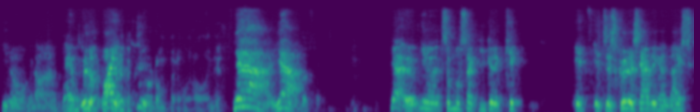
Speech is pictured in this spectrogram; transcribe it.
you know, Yeah, uh, and with a bite. the too. a little, and it Yeah, yeah, perfect. yeah. You know, it's almost like you get a kick. It, it's as good as having a nice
